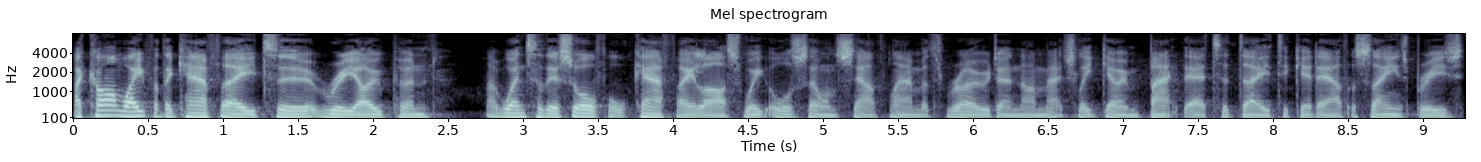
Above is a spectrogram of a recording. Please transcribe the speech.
I can't wait for the cafe to reopen. I went to this awful cafe last week, also on South Lambeth Road, and I'm actually going back there today to get out the Sainsbury's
